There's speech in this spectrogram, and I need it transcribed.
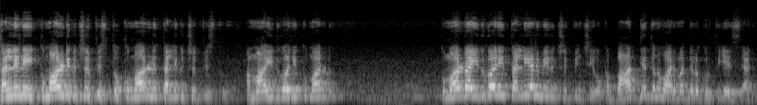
తల్లిని కుమారుడికి చూపిస్తూ కుమారుని తల్లికి చూపిస్తూ అమ్మా ఇదిగో నీ కుమారుడు. కుమారుడా ఇదిగో నీ తల్లి అని మీరు చూపించి ఒక బాధ్యతను వారి మధ్యలో గుర్తు చేశారు.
